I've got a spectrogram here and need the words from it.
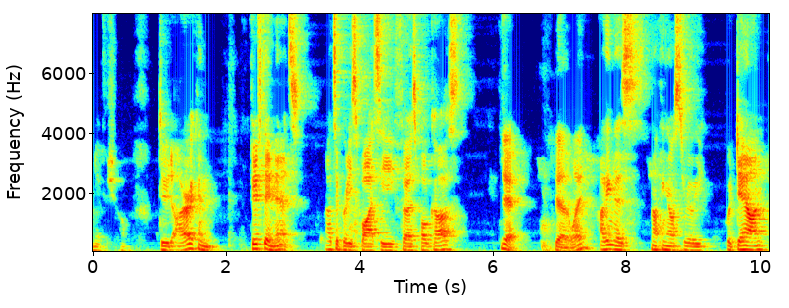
Day for sure. Dude, I reckon 15 minutes. That's a pretty spicy first podcast. Yeah. Yeah, that way. I think there's nothing else to really put down.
